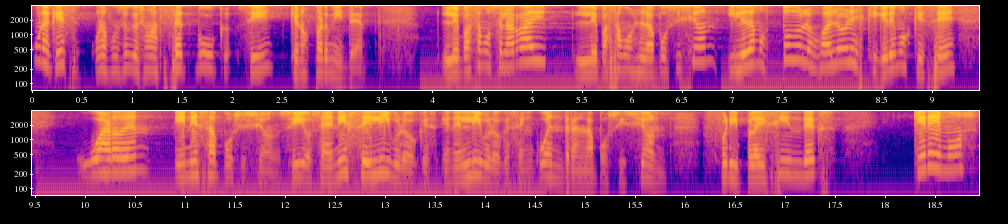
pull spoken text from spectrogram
una que es una función que se llama setBook, ¿sí? que nos permite le pasamos el array, le pasamos la posición y le damos todos los valores que queremos que se guarden en esa posición, ¿sí? O sea, en ese libro, que, en el libro que se encuentra en la posición Free Place Index, queremos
